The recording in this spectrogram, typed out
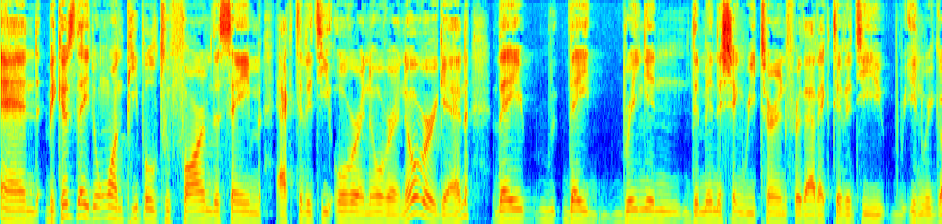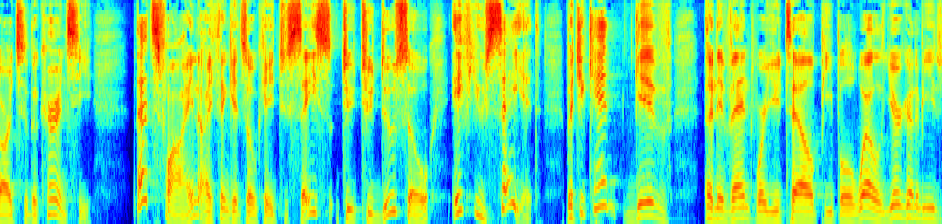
And because they don't want people to farm the same activity over and over and over again, they they bring in diminishing return for that activity in regards to the currency. That's fine. I think it's okay to say to to do so if you say it. But you can't give an event where you tell people, "Well, you're going to be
